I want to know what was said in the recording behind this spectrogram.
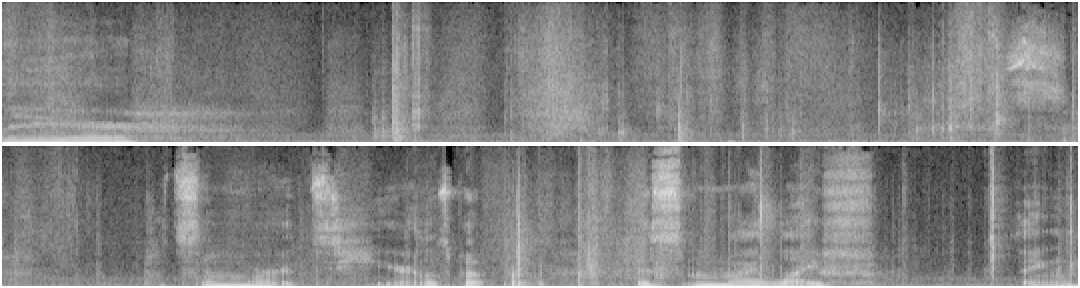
there. Let's put some words here. Let's put this my life thing.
